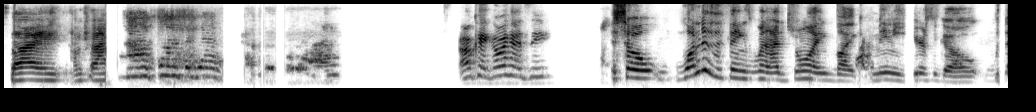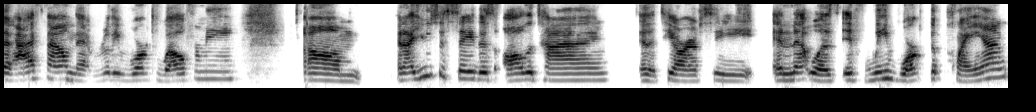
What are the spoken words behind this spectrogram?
Sorry, I'm trying. Okay, go ahead, Z. So one of the things when I joined like many years ago that I found that really worked well for me, um, and I used to say this all the time in the TRFC, and that was if we work the plan,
